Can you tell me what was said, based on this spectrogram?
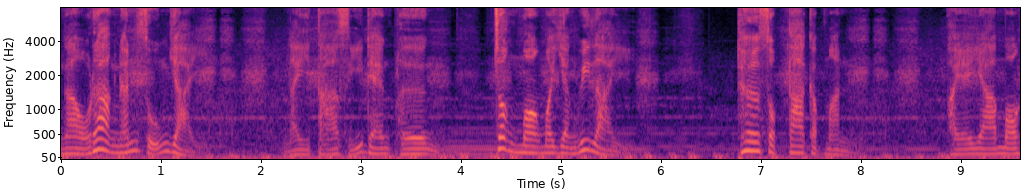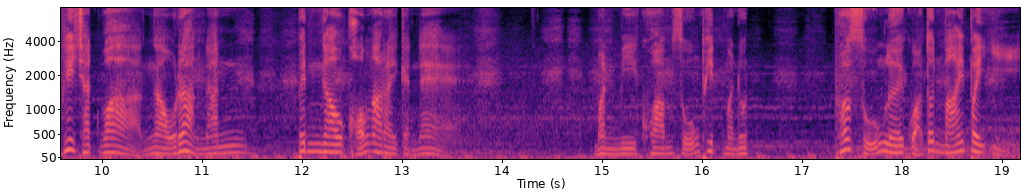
เงาร่างนั้นสูงใหญ่ ในตาสีแดงเพลิง จ้องมองมายังวิไลเธอสบตากับมัน พยายามมองให้ชัดว่าเงาร่างนั้นเป็นเงาของอะไรกันแน่ มันมีความสูงผิดมนุษย์ เพราะสูงเลยกว่าต้นไม้ไปอีก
